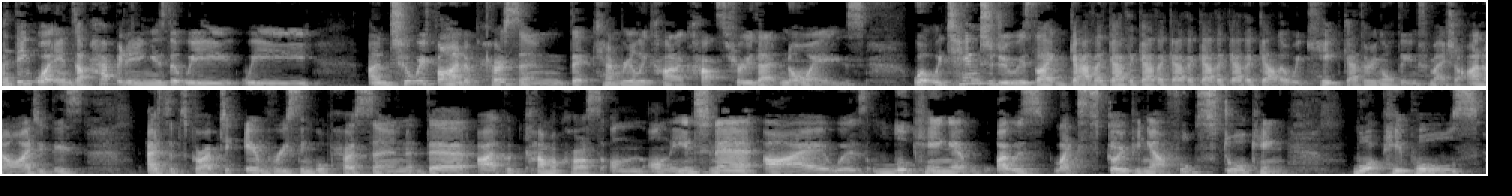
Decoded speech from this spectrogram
I think what ends up happening is that we, we, until we find a person that can really kind of cut through that noise, what we tend to do is like gather, gather, gather, gather, gather, gather, gather. We keep gathering all the information. I know I did this I subscribed to every single person that I could come across on, on the internet. I was looking at, I was like scoping out, full stalking what people's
